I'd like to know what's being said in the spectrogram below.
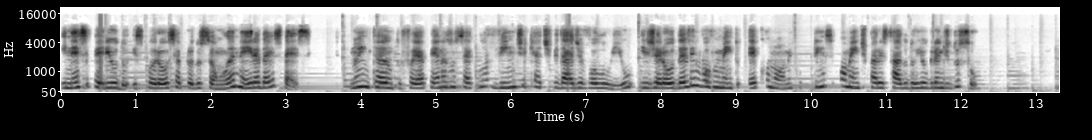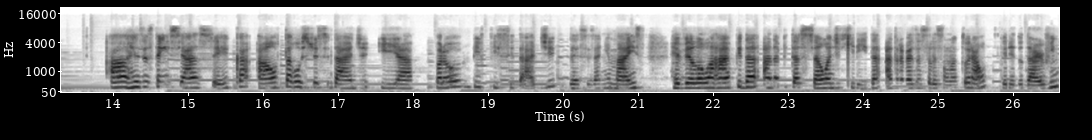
e nesse período explorou-se a produção laneira da espécie. No entanto, foi apenas no século XX que a atividade evoluiu e gerou desenvolvimento econômico, principalmente para o estado do Rio Grande do Sul. A resistência à seca, a alta rusticidade e a prolificidade desses animais revelou a rápida adaptação adquirida através da seleção natural, querido Darwin,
